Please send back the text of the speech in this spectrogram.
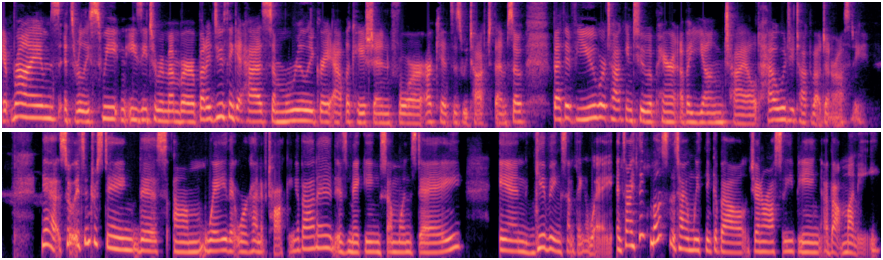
it rhymes, it's really sweet and easy to remember, but I do think it has some really great application for our kids as we talk to them. So, Beth, if you were talking to a parent of a young child, how would you talk about generosity? Yeah, so it's interesting this um, way that we're kind of talking about it is making someone's day and giving something away. And so I think most of the time we think about generosity being about money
